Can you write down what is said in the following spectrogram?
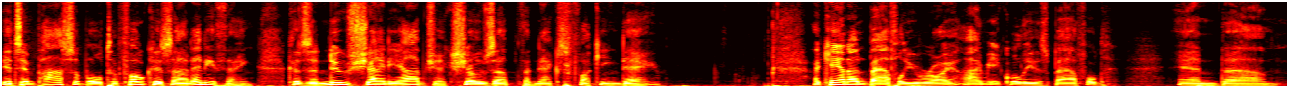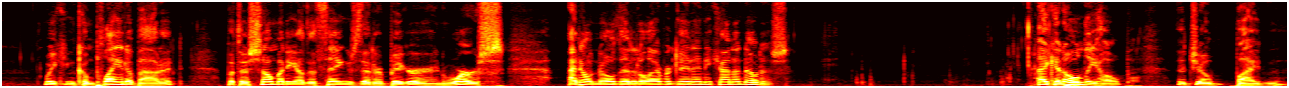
It's impossible to focus on anything because a new shiny object shows up the next fucking day. I can't unbaffle you, Roy. I'm equally as baffled, and um, we can complain about it, but there's so many other things that are bigger and worse. I don't know that it'll ever get any kind of notice. I can only hope that Joe Biden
